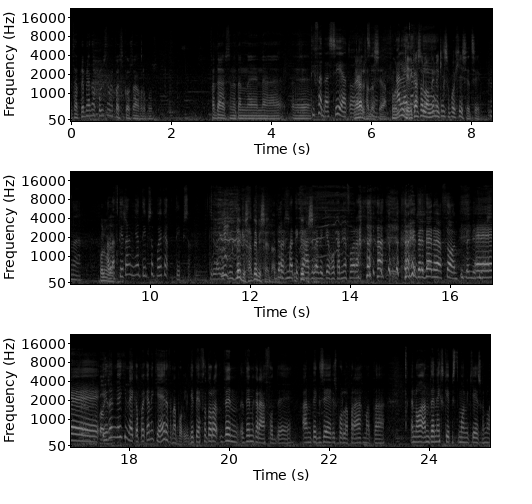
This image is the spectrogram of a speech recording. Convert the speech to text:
θα πρέπει να ήταν πολύ συναρπαστικός άνθρωπος. Φαντάζεσαι να ήταν ένα. Ε, Τι φαντασία τώρα. Μεγάλη έτσι. φαντασία. Αλλά Και ειδικά ήταν στο και- Λονδίνο εκείνης της εποχής, έτσι. Ναι. Πολύ Αλλά μεγάλη αυτή ήταν μια τύψα που έκανε. Τύψα. Τι λέω για την Τύπησα, τύπησα ήταν. Πραγματικά, Τύπησα. δηλαδή και εγώ καμιά φορά υπερβαίνω εαυτόν. Ε, ήταν μια γυναίκα που έκανε και έρευνα πολύ. Γιατί αυτά τώρα δεν, δεν γράφονται αν δεν ξέρεις πολλά πράγματα. Ενώ αν δεν έχεις και επιστημονικές γνώσει.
